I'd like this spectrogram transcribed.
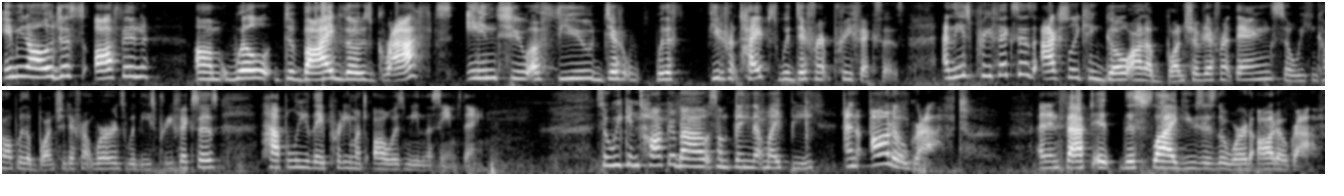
immunologists often um, will divide those grafts into a few with a few different types with different prefixes. And these prefixes actually can go on a bunch of different things, so we can come up with a bunch of different words with these prefixes. Happily, they pretty much always mean the same thing. So we can talk about something that might be an autograft. And in fact, it, this slide uses the word autograft.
